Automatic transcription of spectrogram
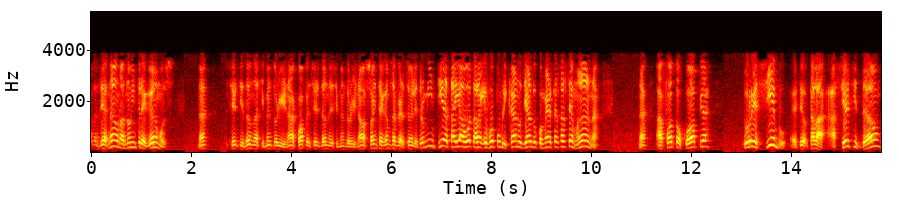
ela dizia, não, nós não entregamos né, certidão de nascimento original, cópia de certidão de nascimento original, só entregamos a versão eletrônica. Mentira, está aí a outra lá. Eu vou publicar no Diário do Comércio essa semana. Né? A fotocópia do recibo. Está lá, a certidão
